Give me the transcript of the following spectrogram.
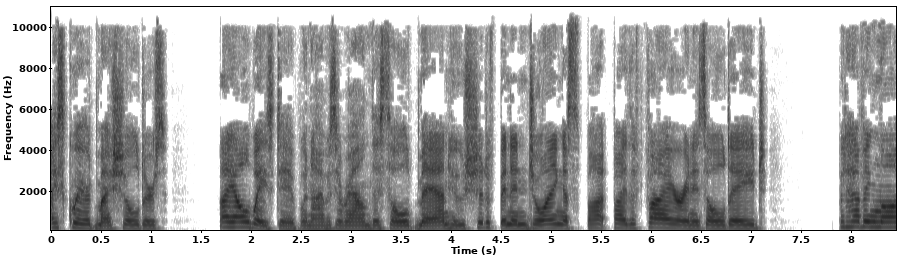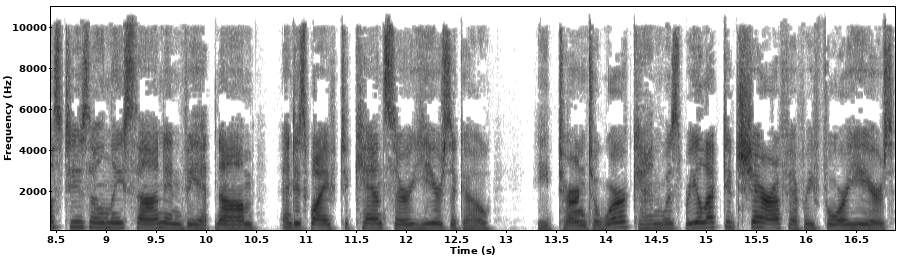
I squared my shoulders. I always did when I was around this old man who should have been enjoying a spot by the fire in his old age. But having lost his only son in Vietnam and his wife to cancer years ago, he'd turned to work and was re-elected sheriff every four years.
